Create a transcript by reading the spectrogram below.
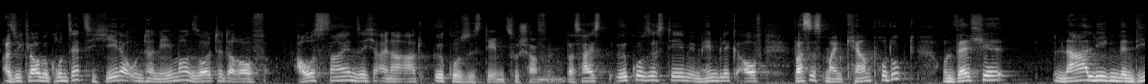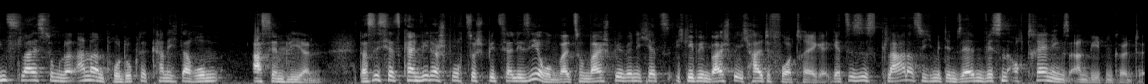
Also ich glaube grundsätzlich, jeder Unternehmer sollte darauf aus sein, sich eine Art Ökosystem zu schaffen. Mhm. Das heißt Ökosystem im Hinblick auf, was ist mein Kernprodukt und welche naheliegenden Dienstleistungen und anderen Produkte kann ich darum assemblieren. Das ist jetzt kein Widerspruch zur Spezialisierung, weil zum Beispiel, wenn ich jetzt, ich gebe Ihnen ein Beispiel, ich halte Vorträge. Jetzt ist es klar, dass ich mit demselben Wissen auch Trainings anbieten könnte.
